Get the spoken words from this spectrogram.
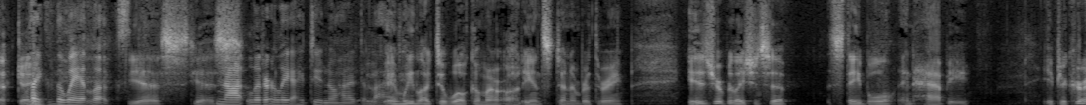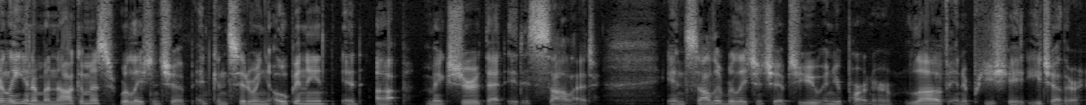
Okay. Like the way it looks. yes, yes. Not literally, I do know how to divide. And we'd like to welcome our audience to number three. Is your relationship stable and happy? If you're currently in a monogamous relationship and considering opening it up, make sure that it is solid. In solid relationships, you and your partner love and appreciate each other,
